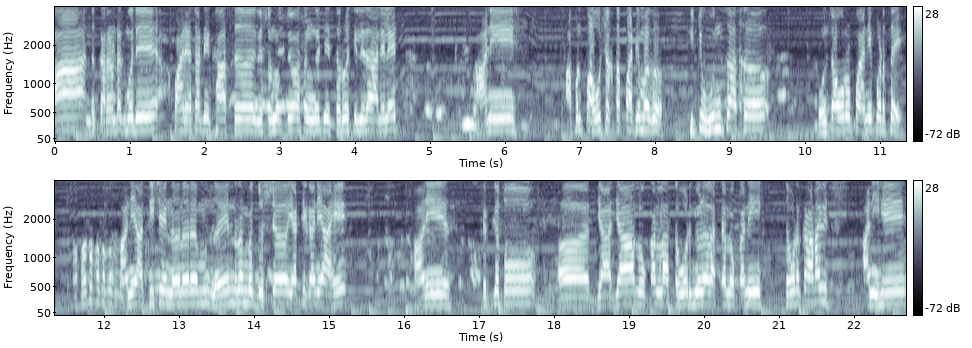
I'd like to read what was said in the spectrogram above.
हा कर्नाटकमध्ये पाहण्यासाठी खास व्यसनमुक्त सेवा संघाचे सर्व शिलेदार आलेले आहेत. आणि आपण पाहू शकता पाठीमाग किती उंच असं उंचावरून पाणी पडतंय. आणि अतिशय ननरम नयनरम्य दृश्य या ठिकाणी आहे. आणि शक्यतो ज्या ज्या लोकांना सवड मिळेल अशा लोकांनी सवड काढावीच. आणि हे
